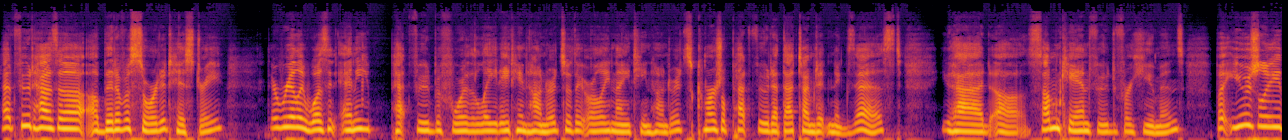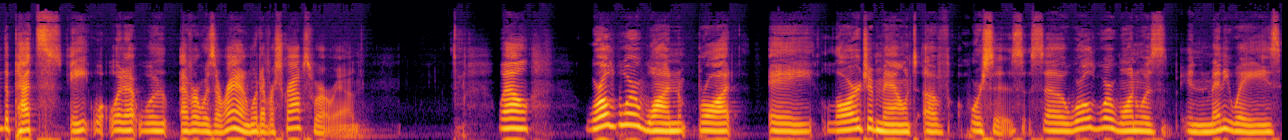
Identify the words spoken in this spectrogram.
Pet food has a, a bit of a sordid history. There really wasn't any pet food before the late 1800s or the early 1900s. Commercial pet food at that time didn't exist. You had uh, some canned food for humans, but usually the pets ate whatever was around, whatever scraps were around. Well, World War One brought a large amount of horses. So World War One was in many ways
